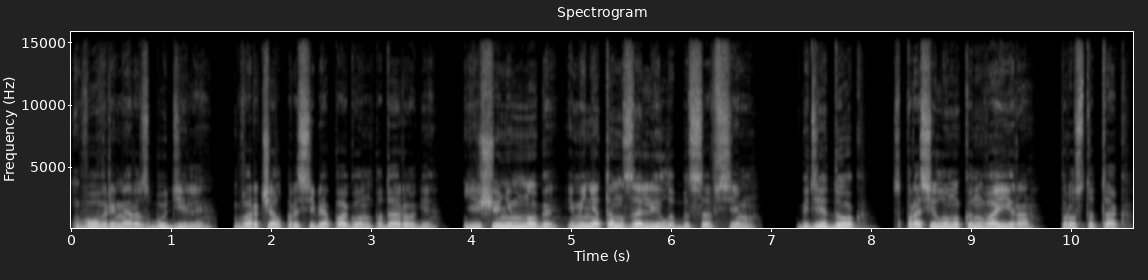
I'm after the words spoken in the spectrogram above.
Вовремя разбудили, ворчал про себя погон по дороге. Еще немного, и меня там залило бы совсем. «Где док?» – спросил он у конвоира, просто так.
